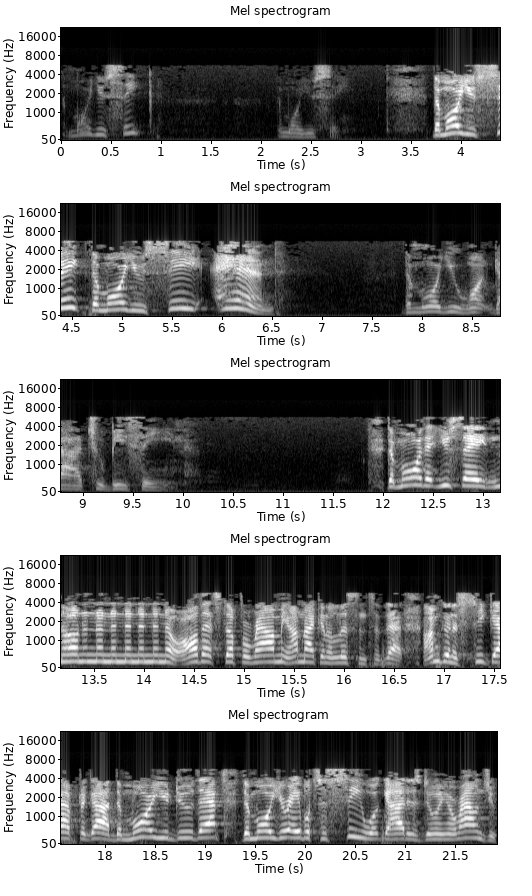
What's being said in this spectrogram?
The more you seek, the more you see. The more you seek, the more you see, and the more you want God to be seen. The more that you say, no, no, no, no, no, no, no, no, all that stuff around me, I'm not going to listen to that. I'm going to seek after God. The more you do that, the more you're able to see what God is doing around you.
